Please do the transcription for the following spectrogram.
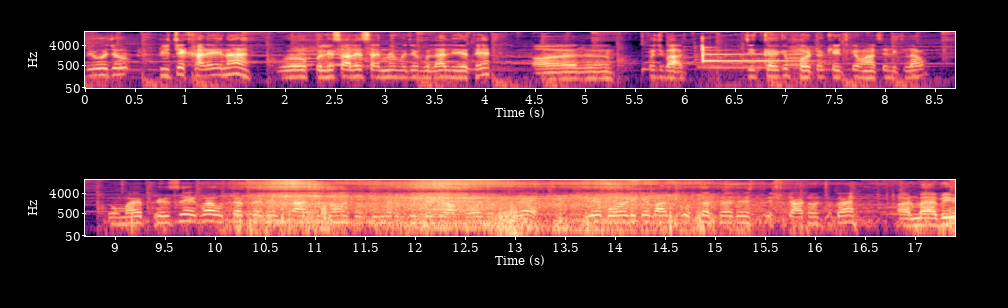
अभी वो जो पीछे खड़े हैं ना, वो पुलिस वाले सर ने मुझे बुला लिए थे और कुछ बातचीत करके फ़ोटो खींच के वहाँ से निकला हूँ। तो मैं फिर से एक बार उत्तर प्रदेश में आ चुका हूँ, जो कि मेरे पीछे जो आप बोर्ड देख रहे हैं। ये बोर्ड के बाद उत्तर प्रदेश स्टार्ट हो चुका है और मैं अभी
